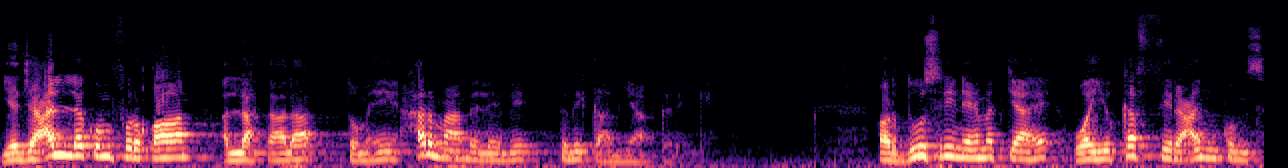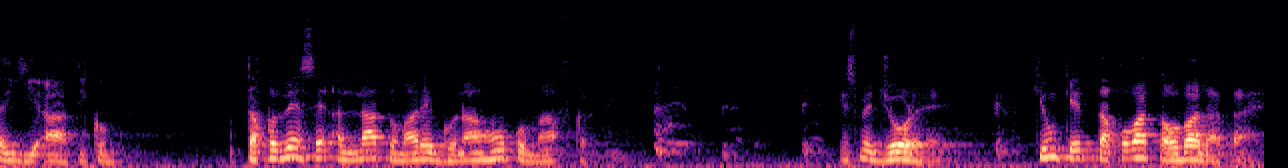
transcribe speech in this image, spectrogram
یجعل لکم فرقان، اللہ تعالیٰ تمہیں ہر معاملے میں تمہیں کامیاب کریں گے۔ اور دوسری نعمت کیا ہے؟ وہ یوکفر ان تقوی سے اللہ تمہارے گناہوں کو معاف کر دیں گے۔ اس میں جوڑ ہے، کیونکہ تقوی توبہ لاتا ہے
